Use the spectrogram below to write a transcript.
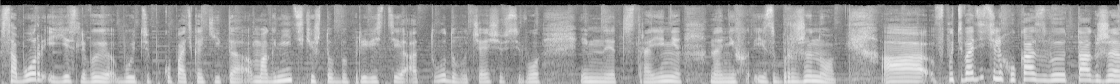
собор, и если вы будете покупать какие-то магнитики, чтобы привезти оттуда, вот чаще всего именно это строение на них изображено. А в путеводителях указывают также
